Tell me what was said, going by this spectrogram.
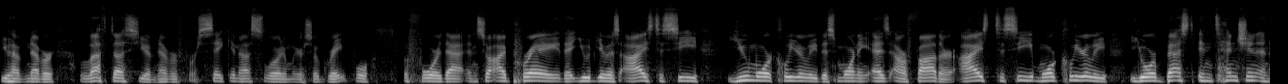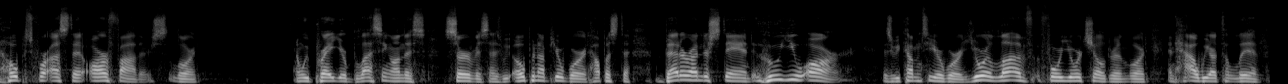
You have never left us. You have never forsaken us, Lord, and we are so grateful for that. And so I pray that you would give us eyes to see you more clearly this morning as our Father, eyes to see more clearly your best intention and hopes for us that are fathers, Lord. And we pray your blessing on this service as we open up your word. Help us to better understand who you are as we come to your word, your love for your children, Lord, and how we are to live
